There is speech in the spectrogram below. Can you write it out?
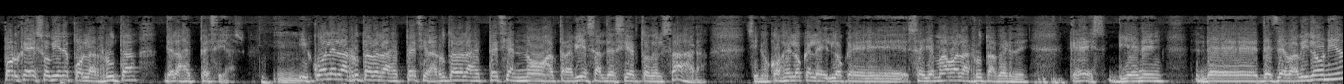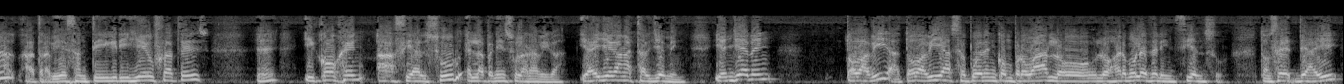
porque eso viene por la ruta de las especias. Mm. ¿Y cuál es la ruta de las especias? La ruta de las especias no atraviesa el desierto del Sáhara, sino coge lo que, lo que se llamaba la ruta verde, que es, vienen desde Babilonia, atraviesan Tigris y Éufrates, ¿eh? y cogen hacia el sur en la península arábiga. Y ahí llegan hasta el Yemen. Y en Yemen todavía, todavía se pueden comprobar los árboles del incienso. Entonces, de ahí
